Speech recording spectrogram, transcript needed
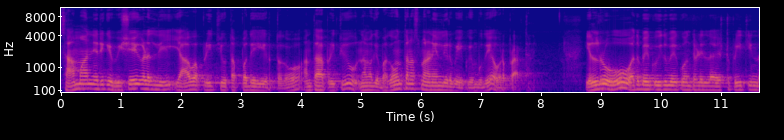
ಸಾಮಾನ್ಯರಿಗೆ ವಿಷಯಗಳಲ್ಲಿ ಯಾವ ಪ್ರೀತಿಯು ತಪ್ಪದೇ ಇರ್ತದೋ ಅಂತಹ ಪ್ರೀತಿಯು ನಮಗೆ ಭಗವಂತನ ಸ್ಮರಣೆಯಲ್ಲಿರಬೇಕು ಎಂಬುದೇ ಅವರ ಪ್ರಾರ್ಥನೆ. ಎಲ್ಲರೂ ಅದು ಬೇಕು, ಇದು ಬೇಕು ಅಂತೇಳಿಲ್ಲ ಎಷ್ಟು ಪ್ರೀತಿಯಿಂದ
